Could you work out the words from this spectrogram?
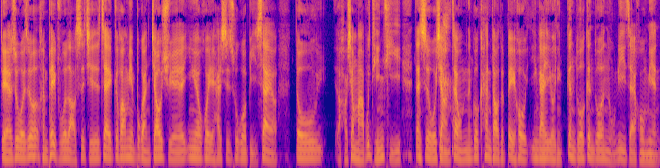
对啊，所以我就很佩服老师，其实在各方面，不管教学、音乐会还是出国比赛哦，都。好像马不停蹄，但是我想 在我们能够看到的背后，应该有点更多更多的努力在后面。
